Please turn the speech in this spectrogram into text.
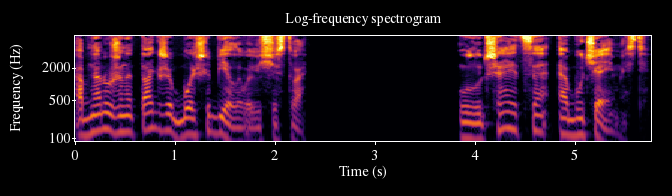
обнаружено также больше белого вещества. Улучшается обучаемость.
